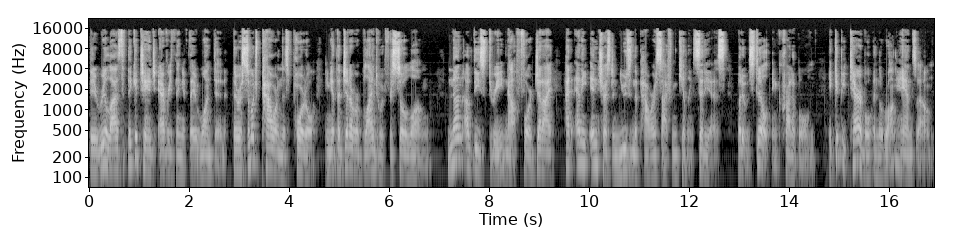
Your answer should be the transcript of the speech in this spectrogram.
They realized that they could change everything if they wanted. There was so much power in this portal, and yet the Jedi were blind to it for so long. None of these three, now four Jedi, had any interest in using the power aside from killing Sidious, but it was still incredible. It could be terrible in the wrong hands though.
